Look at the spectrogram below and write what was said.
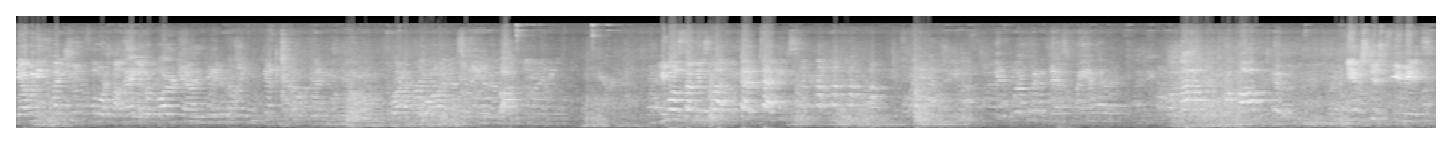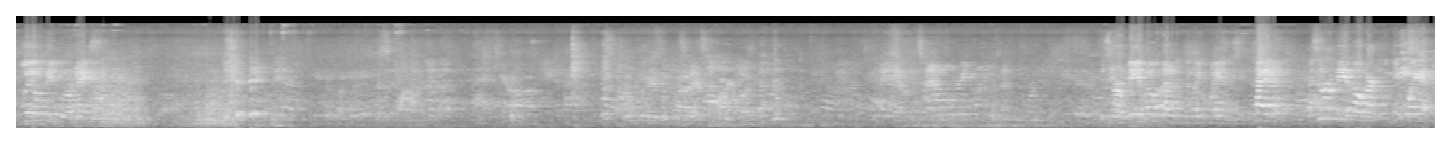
yeah, we need to make sure the floor is not slippery. You want some of this stuff, cut cupcakes? Give us just a few minutes, little people are messy. Is there a bib over there that can get wet? Taylor, is there a bib over there that can get wet?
